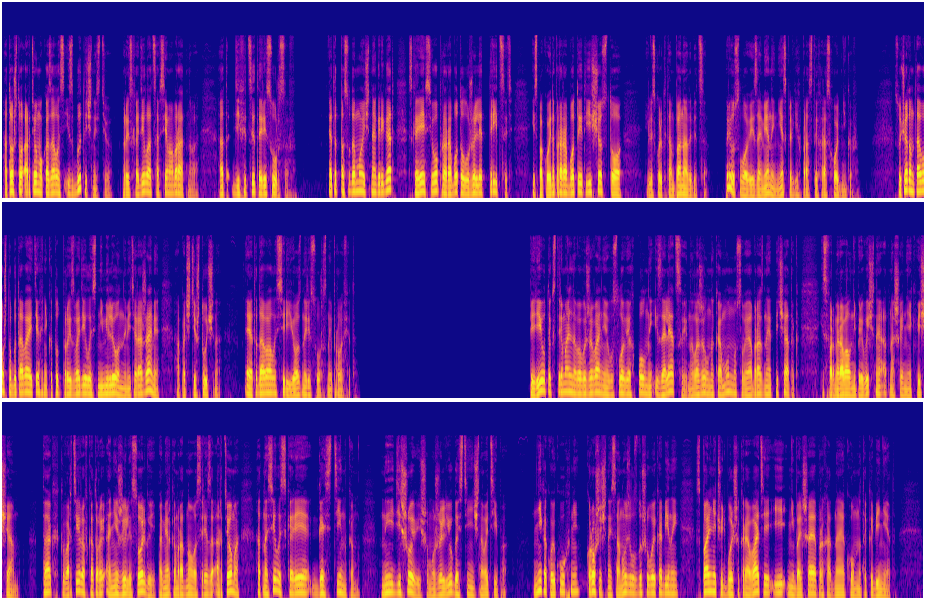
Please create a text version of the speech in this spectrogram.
а то, что Артему казалось избыточностью, происходило от совсем обратного, от дефицита ресурсов. Этот посудомоечный агрегат, скорее всего, проработал уже лет 30 и спокойно проработает еще 100, или сколько там понадобится, при условии замены нескольких простых расходников. С учетом того, что бытовая техника тут производилась не миллионными тиражами, а почти штучно, это давало серьезный ресурсный профит. Период экстремального выживания в условиях полной изоляции наложил на коммуну своеобразный отпечаток и сформировал непривычное отношение к вещам. Так, квартира, в которой они жили с Ольгой, по меркам родного среза Артема, относилась скорее к гостинкам, наидешевейшему жилью гостиничного типа. Никакой кухни, крошечный санузел с душевой кабиной, спальня чуть больше кровати и небольшая проходная комната-кабинет —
